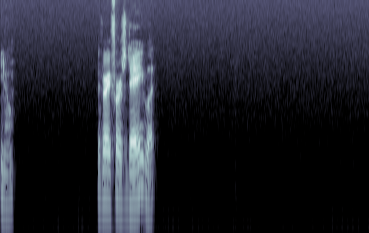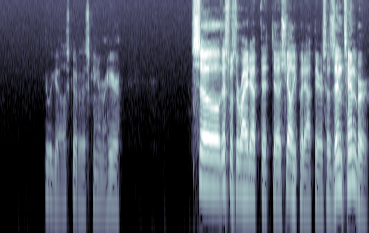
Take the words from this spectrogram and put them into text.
you know, the very first day, but here we go. Let's go to this camera here. So this was the write-up that uh, Shelley put out there. So Zentember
